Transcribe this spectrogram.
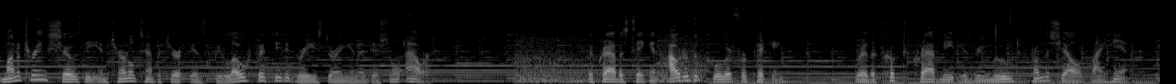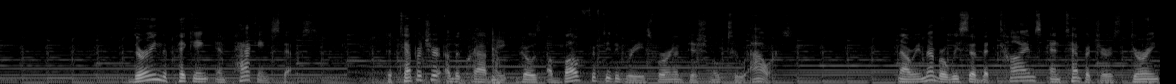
monitoring shows the internal temperature is below 50 degrees during an additional hour. The crab is taken out of the cooler for picking, where the cooked crab meat is removed from the shell by hand. During the picking and packing steps, the temperature of the crab meat goes above 50 degrees for an additional two hours. Now remember, we said that times and temperatures during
